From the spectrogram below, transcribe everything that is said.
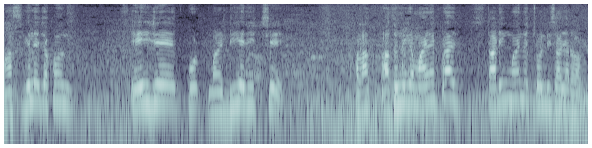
মাস গেলে যখন এই যে মানে দিয়ে দিচ্ছে প্রাথমিকের মাইনে প্রায় স্টার্টিং মাইনে চল্লিশ হাজার হবে।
